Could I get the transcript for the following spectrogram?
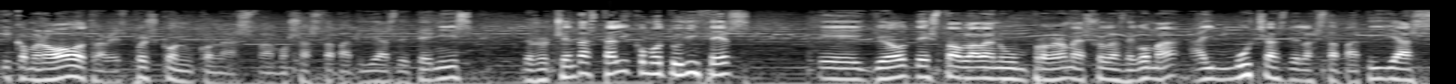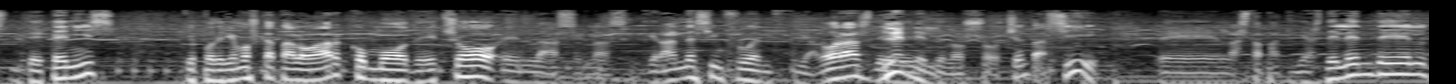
Y como no, otra vez, pues con, con las famosas zapatillas de tenis de los 80 tal y como tú dices, eh, yo de esto hablaba en un programa de suelas de goma, hay muchas de las zapatillas de tenis que podríamos catalogar como, de hecho, eh, las, las grandes influenciadoras de, los 80, sí. Eh, las zapatillas de Lendl,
